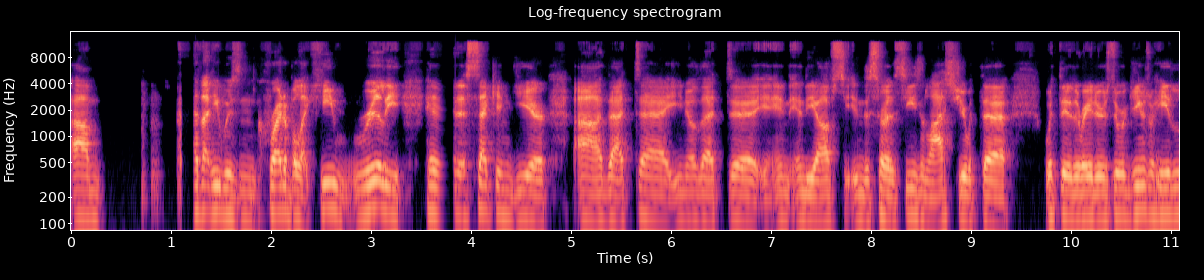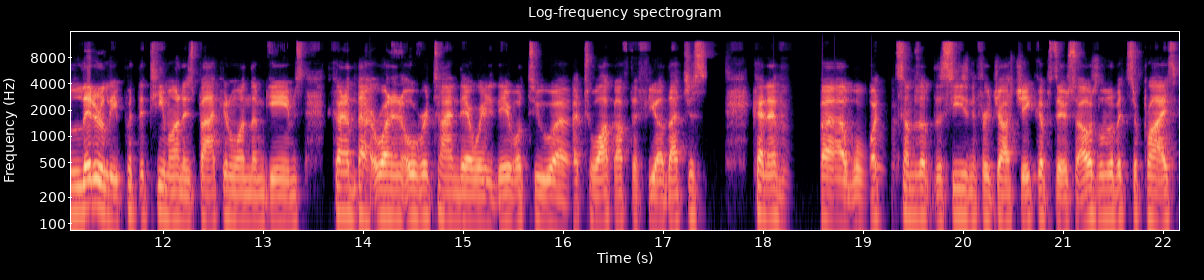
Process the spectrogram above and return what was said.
um, I thought he was incredible. Like he really hit a second gear. Uh, that uh, you know that uh, in in the off in the start of the season last year with the with the, the Raiders, there were games where he literally put the team on his back and won them games. Kind of that run in overtime there, where they were able to uh, to walk off the field. That just kind of uh, what sums up the season for Josh Jacobs there. So I was a little bit surprised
